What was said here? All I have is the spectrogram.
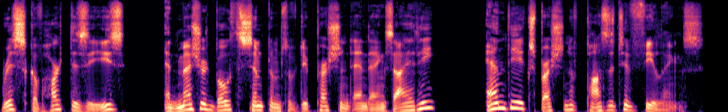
risk of heart disease and measured both symptoms of depression and anxiety and the expression of positive feelings.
